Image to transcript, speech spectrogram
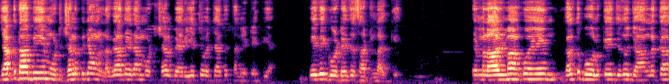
ਜੱਕਦਾ ਇਹ ਮੋਟਰਸਾਈਕਲ ਭਜਾਉਣ ਲੱਗਾ ਤੇ ਇਹਦਾ ਮੋਟਰਸਾਈਕਲ ਬੈਰੀਅਰ 'ਚ ਵੱਜਾ ਤੇ ਥੱਲੇ ਡਿੱਗ ਗਿਆ। ਇਹਦੇ ਗੋਡੇ ਤੇ ਸੱਟ ਲੱਗ ਗਈ। ਤੇ ਮੁਲਾਜ਼ਮਾਂ ਕੋ ਇਹ ਗਲਤ ਬੋਲ ਕੇ ਜਦੋਂ ਜਾਣ ਲੱਗਾ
